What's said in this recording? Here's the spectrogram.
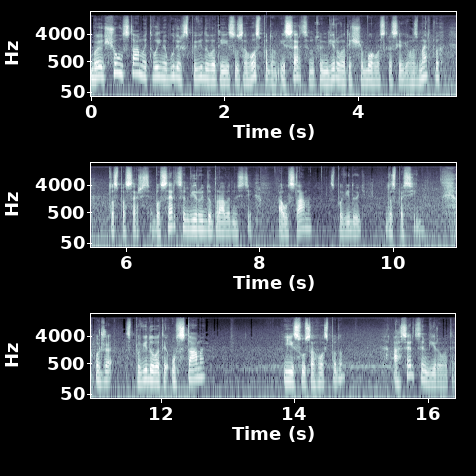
Бо якщо устами твоїми будеш сповідувати Ісуса Господом і серцем твоїм вірувати, що Бог воскресив Його з мертвих, то спасешся. Бо серцем вірують до праведності, а устами сповідують до спасіння. Отже, сповідувати устами Ісуса Господом, а серцем вірувати,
